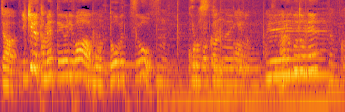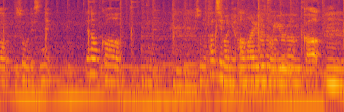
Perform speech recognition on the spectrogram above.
じゃあ生きるためっていうよりはうん。もう動物をうん、殺すとよくわかいうんかないけどへー。なるほどね。なんかそうですね。でなんか、うん、その立場に甘えるというかうん。うん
